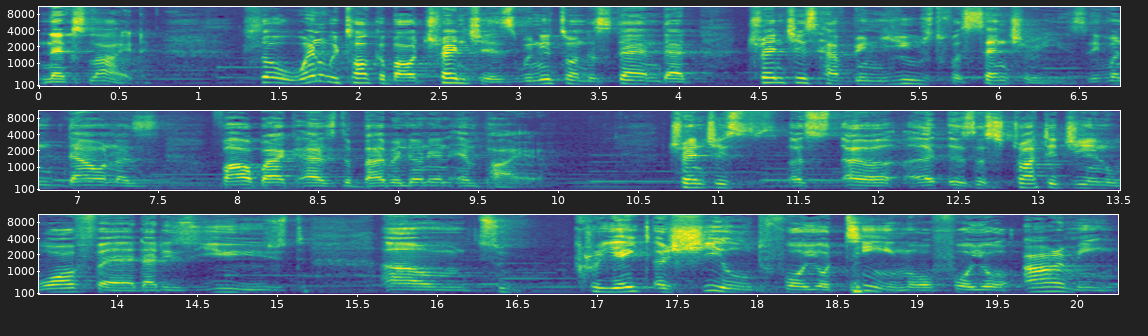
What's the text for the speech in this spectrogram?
next slide. So, when we talk about trenches, we need to understand that trenches have been used for centuries, even down as far back as the Babylonian Empire. Trenches is, uh, uh is a strategy in warfare that is used um, to create a shield for your team or for your army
